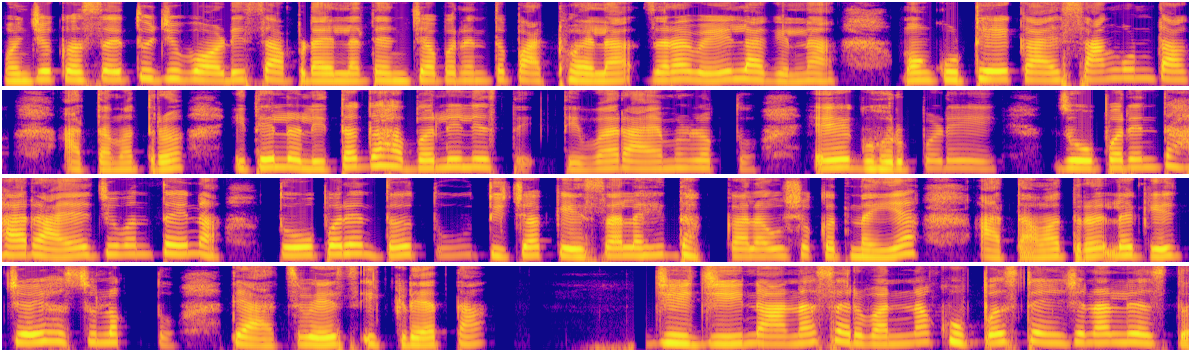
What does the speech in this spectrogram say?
म्हणजे कसं आहे तुझी बॉडी सापडायला त्यांच्यापर्यंत पाठवायला जरा वेळ लागेल ना? मग कुठे काय सांगून टाक. आता मात्र इथे ललिता घाबरलेली असते. तेव्हा राया म्हणू लागतो ए घोरपडे जोपर्यंत हा राया जिवंत आहे ना तोपर्यंत तू तिच्या केसालाही धक्का लावू शकत नाही आहे आता मात्र लगेच जय हसू लागतो. त्याच वेळेस इकडे आता जीजी नाना सर्वांना खूपच टेन्शन आले असतं.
